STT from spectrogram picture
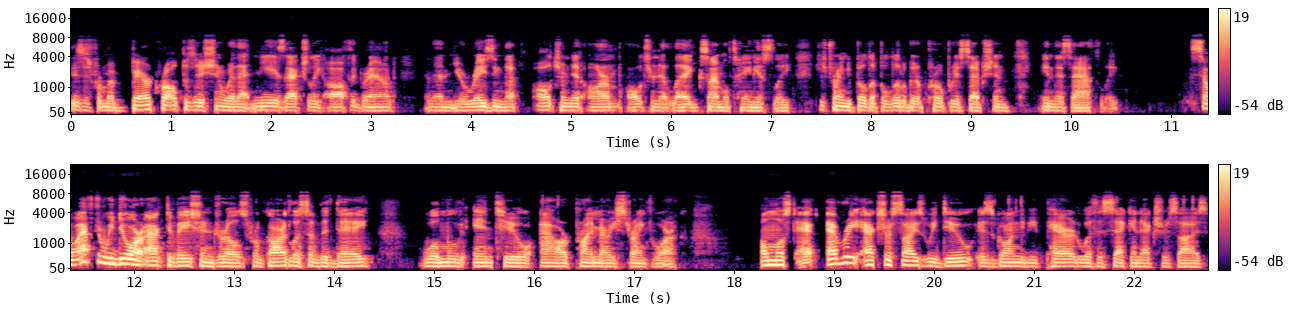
this is from a bear crawl position where that knee is actually off the ground. And then you're raising that alternate arm, alternate leg simultaneously, just trying to build up a little bit of proprioception in this athlete. So after we do our activation drills, regardless of the day, we'll move into our primary strength work. Almost every exercise we do is going to be paired with a second exercise.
